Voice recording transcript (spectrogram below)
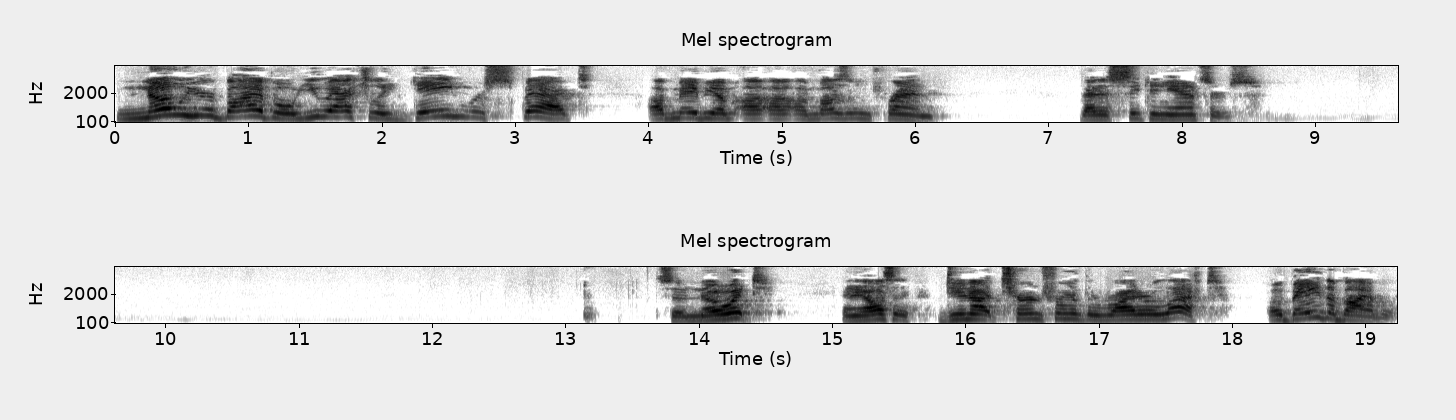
know your Bible, you actually gain respect of maybe a, a, a Muslim friend that is seeking answers. So know it, and also do not turn from it the right or left. Obey the Bible.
